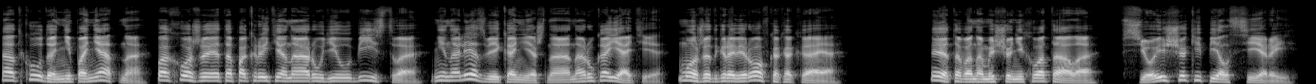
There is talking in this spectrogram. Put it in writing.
«Откуда, непонятно. Похоже, это покрытие на орудие убийства. Не на лезвии, конечно, а на рукояти. Может, гравировка какая?» «Этого нам еще не хватало. Все еще кипел серый.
